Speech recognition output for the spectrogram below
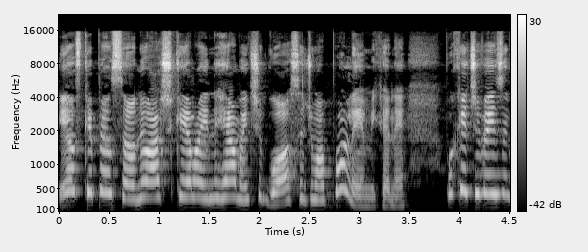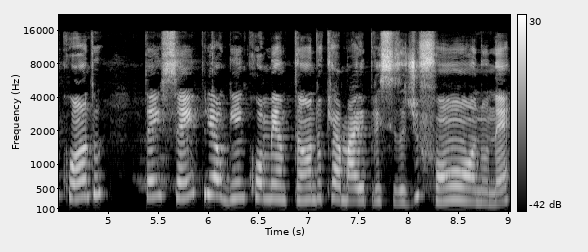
E eu fiquei pensando, eu acho que a Elaine realmente gosta de uma polêmica, né? Porque de vez em quando tem sempre alguém comentando que a Mari precisa de fono, né?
